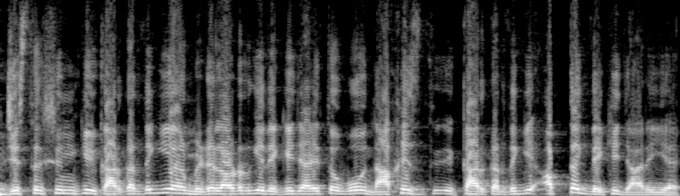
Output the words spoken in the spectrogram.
जिस किस्म की कारकर्दगी और मिडिल ऑर्डर की देखी जाए तो वो नाखिस कारकर्दगी अब तक देखी जा रही है।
